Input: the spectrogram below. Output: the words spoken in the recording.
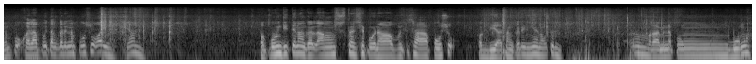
Yan po, kailangan po tanggalin ng puso ay. Yan. Pag po hindi tinanggal ang sustansya po nakapunta sa puso. Pag di tanggalin yan, utol. Ano, marami na pong bunga.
